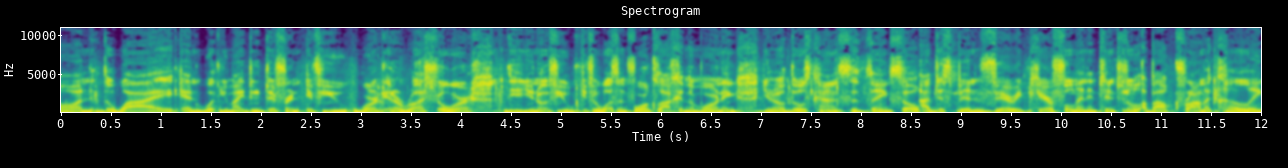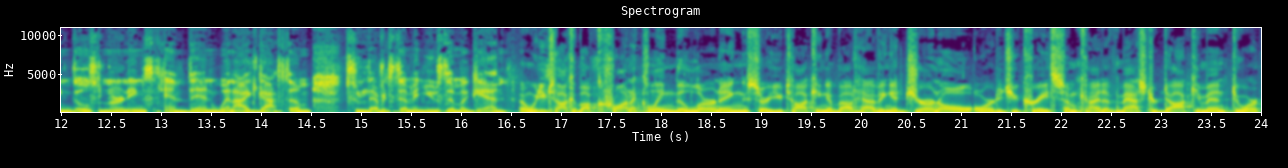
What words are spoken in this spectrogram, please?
on the why and what you might do different if you weren't in a rush or, you know, if you if it wasn't four o'clock in the morning, you know, those kinds of things. So I've just been very careful and intentional about chronicling those learnings. And then when I got them, to leverage them and use them again. And when you talk about chronicling the learnings, are you talking about having a journal or did you create some kind of master document or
